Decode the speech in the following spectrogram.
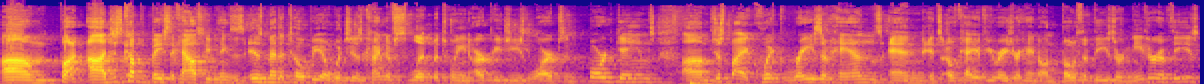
Um, but uh, just a couple basic housekeeping things. This is Metatopia, which is kind of split between RPGs, LARPs, and board games. Um, just by a quick raise of hands, and it's okay if you raise your hand on both of these or neither of these.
